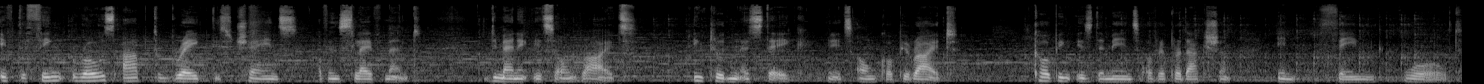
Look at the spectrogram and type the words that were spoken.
if the thing rose up to break these chains of enslavement, demanding its own rights, including a stake in its own copyright? Copying is the means of reproduction in thing world,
